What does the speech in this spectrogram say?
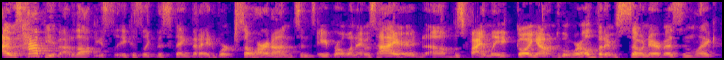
I was happy about it, obviously, because like this thing that I had worked so hard on since April when I was hired um, was finally going out into the world. But I was so nervous and like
